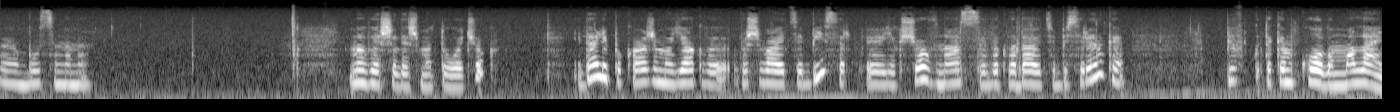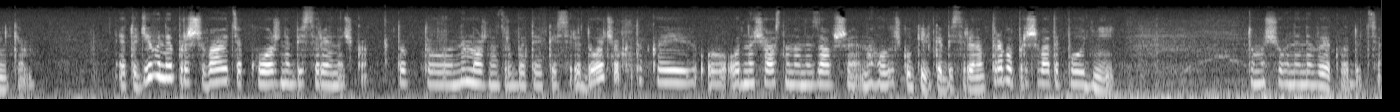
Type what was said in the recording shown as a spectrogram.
е, бусинами. Ми вишили шматочок. І далі покажемо, як вишивається бісер, е, якщо в нас викладаються бісеринки таким колом маленьким. І тоді вони пришиваються кожна бісериночка. Тобто не можна зробити якийсь рядочок такий, одночасно нанизавши на голочку кілька бісеринок. Треба пришивати по одній, тому що вони не викладуться.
